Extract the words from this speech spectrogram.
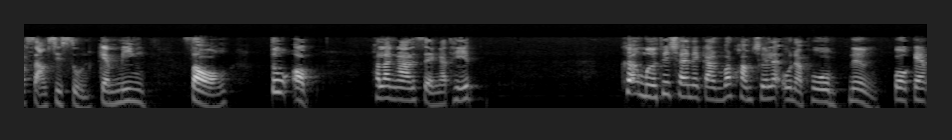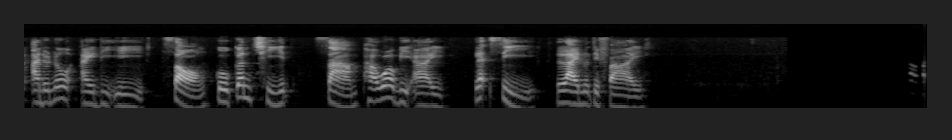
L340 Gaming 2. ตู้อบพลังงานแสงอาทิตย์ เครื่องมือที่ใช้ในการวัดความชื้นและอุณหภูมิ 1. โปรแกรม Arduino IDE 2. Google Sheet 3. Power BI และ 4. Line Notify ต่อไป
